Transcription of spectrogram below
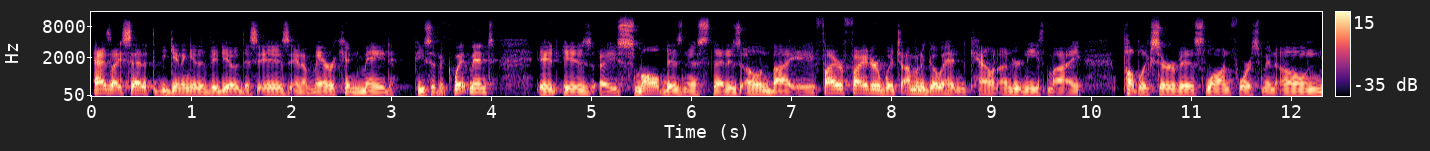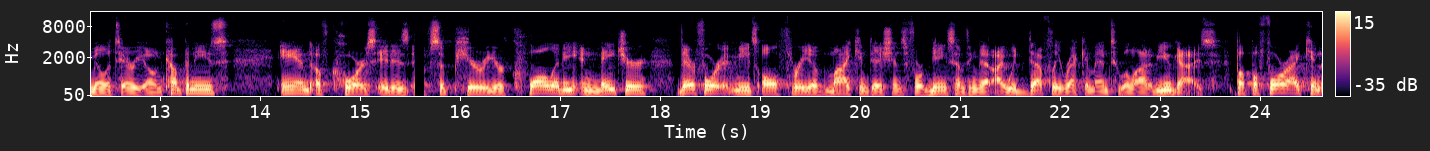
As I said at the beginning of the video, this is an American-made piece of equipment. It is a small business that is owned by a firefighter, which I'm gonna go ahead and count underneath my public service, law enforcement-owned, military-owned companies and of course it is of superior quality in nature. Therefore, it meets all three of my conditions for being something that I would definitely recommend to a lot of you guys. But before I can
